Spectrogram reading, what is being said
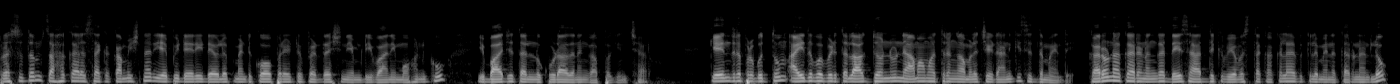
ప్రస్తుతం సహకార శాఖ commissioner AP dairy development cooperative federation MD వాణిమోహన్కు ఈ బాధ్యతలను కూడా అదనంగా అప్పగించారు. కేంద్ర ప్రభుత్వం ఐదవ విడత లాక్డౌన్ను నామమాత్రంగా అమలు చేయడానికి సిద్ధమైంది. కరోనా కారణంగా దేశ ఆర్థిక వ్యవస్థ కకలావికలమైన తరుణంలో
